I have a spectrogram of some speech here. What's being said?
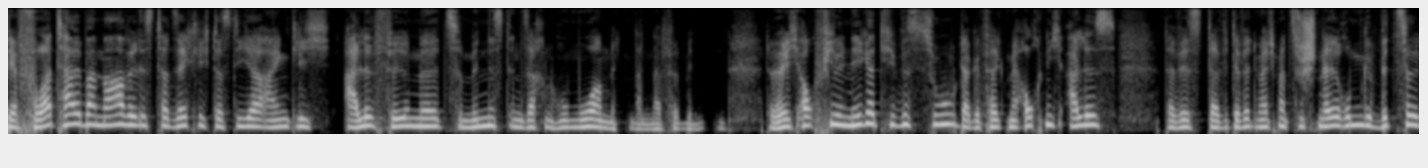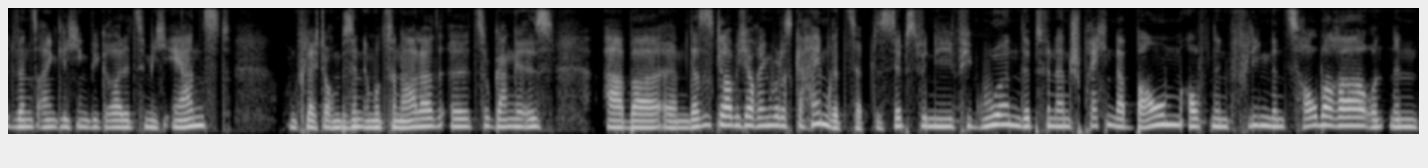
der Vorteil bei Marvel ist tatsächlich, dass die ja eigentlich alle Filme zumindest in Sachen Humor miteinander verbinden. Da höre ich auch viel Negatives zu, da gefällt mir auch nicht alles. Da, da, da wird manchmal zu schnell rumgewitzelt, wenn es eigentlich irgendwie gerade ziemlich ernst und vielleicht auch ein bisschen emotionaler äh, zugange ist. Aber ähm, das ist, glaube ich, auch irgendwo das Geheimrezept. Ist, selbst wenn die Figuren, selbst wenn ein sprechender Baum auf einen fliegenden Zauberer und einen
